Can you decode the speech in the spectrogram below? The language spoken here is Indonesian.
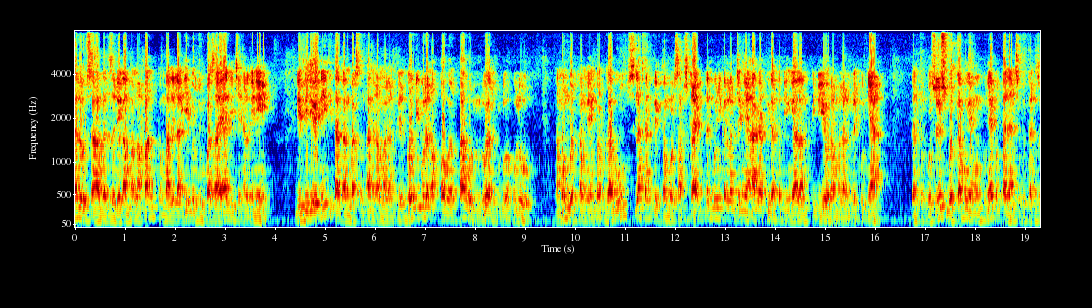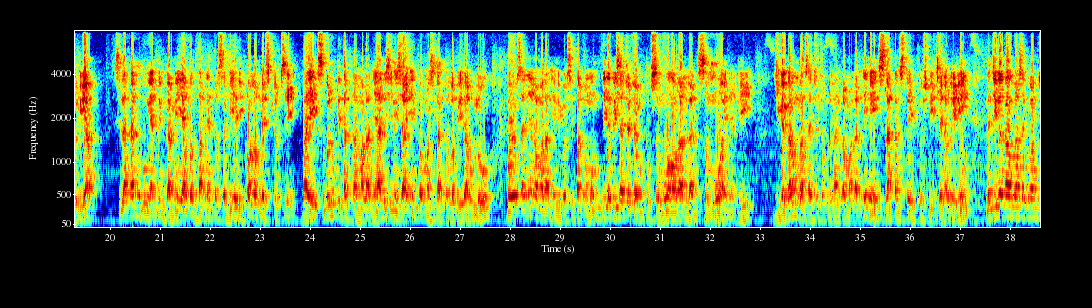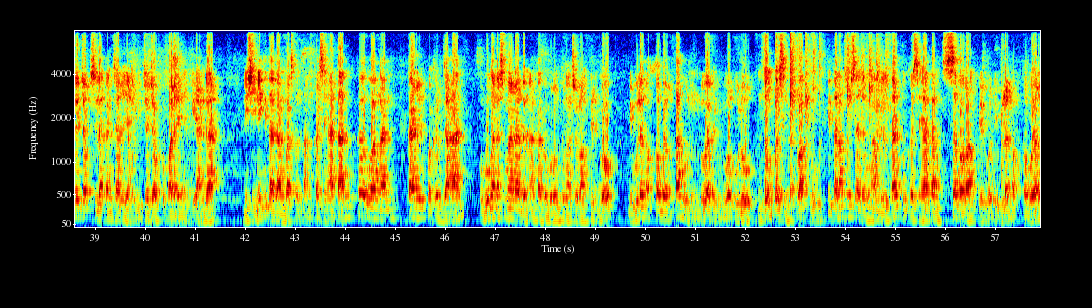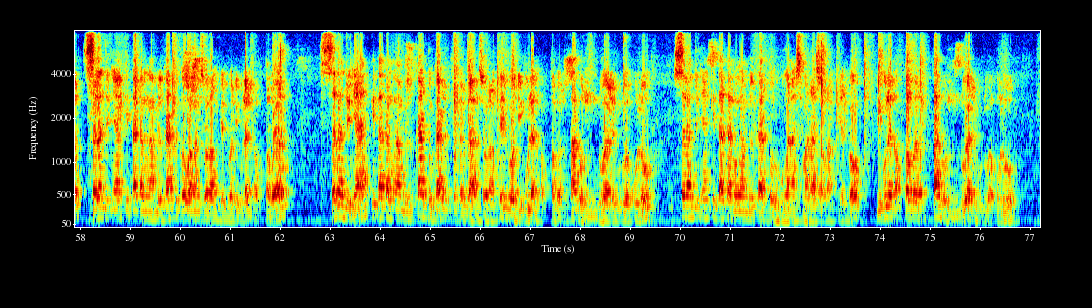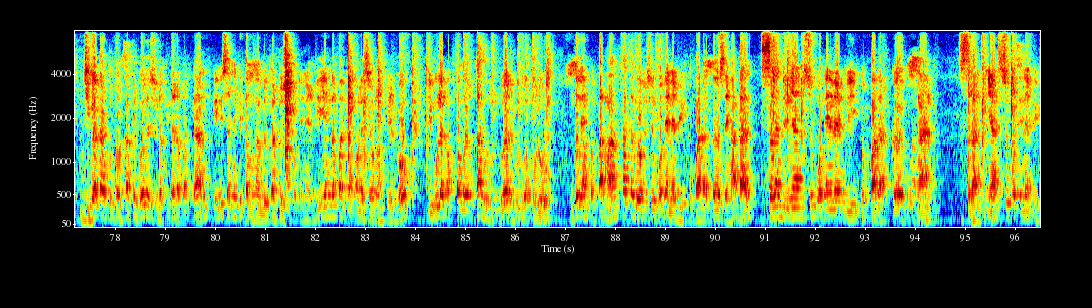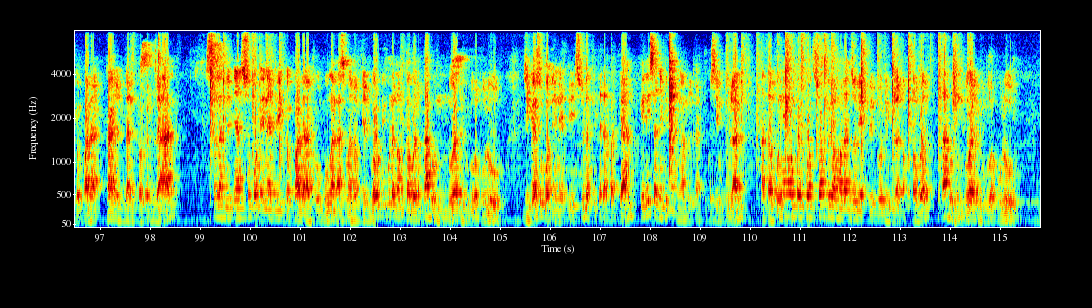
Halo sahabat zodiak 48, kembali lagi berjumpa saya di channel ini. Di video ini kita akan bahas tentang ramalan Virgo di bulan Oktober tahun 2020. Namun buat kamu yang baru gabung, silahkan klik tombol subscribe dan bunyikan loncengnya agar tidak ketinggalan video ramalan berikutnya. Dan terkhusus buat kamu yang mempunyai pertanyaan seputar zodiak, silahkan hubungi admin kami yang kontaknya tersedia di kolom deskripsi. Baik, sebelum kita ke ramalannya, di sini saya informasikan terlebih dahulu bahwasanya ramalan ini bersifat umum tidak bisa cocok untuk semua orang dan semua energi. Jika kamu merasa cocok dengan ramalan ini silahkan stay terus di channel ini. Dan jika kamu merasa kurang cocok silahkan cari yang lebih cocok kepada energi anda. Di sini kita akan bahas tentang kesehatan keuangan karir pekerjaan hubungan asmara dan angka keberuntungan seorang Virgo di bulan Oktober tahun 2020. Untuk persingkat waktu, kita langsung saja mengambil kartu kesehatan seorang Virgo di bulan Oktober. Selanjutnya, kita akan mengambil kartu keuangan seorang Virgo di bulan Oktober. Selanjutnya, kita akan mengambil kartu kartu pekerjaan seorang Virgo di bulan Oktober tahun 2020. Selanjutnya, kita akan mengambil kartu hubungan asmara seorang Virgo di bulan Oktober tahun 2020. Jika kartu per kategori sudah kita dapatkan, kini saatnya kita mengambil kartu support energi yang dapatkan oleh seorang Virgo di bulan Oktober tahun 2020. Untuk yang pertama, kategori support energi kepada kesehatan, selanjutnya support energi kepada keuangan, selanjutnya support energi kepada karir dan pekerjaan, selanjutnya support energi kepada hubungan asmara Virgo di bulan Oktober tahun 2020. Jika support energi sudah kita dapatkan, kini saatnya kita mengambil kartu kesimpulan ataupun yang memperkuat suatu ramalan zodiak Virgo di bulan Oktober tahun 2020.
